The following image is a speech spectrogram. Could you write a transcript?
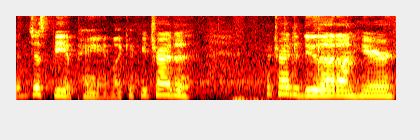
it'd just be a pain. Like if you try to I tried to do that on here,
